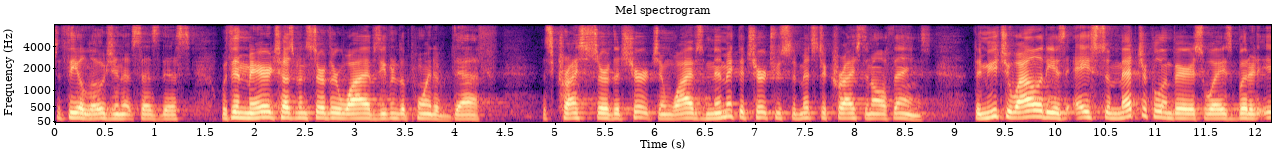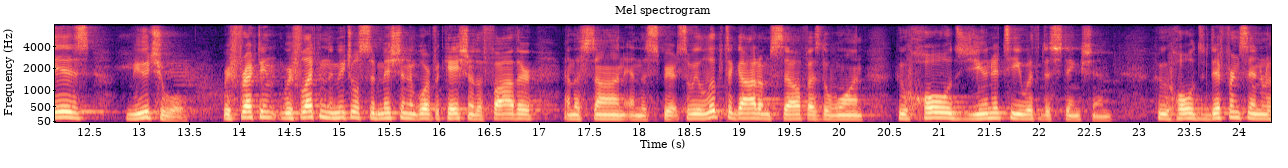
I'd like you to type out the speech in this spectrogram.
There's a theologian that says this Within marriage, husbands serve their wives even to the point of death, as Christ served the church, and wives mimic the church who submits to Christ in all things. The mutuality is asymmetrical in various ways, but it is mutual, reflecting, reflecting the mutual submission and glorification of the Father and the Son and the Spirit. So we look to God Himself as the one who holds unity with distinction who holds difference in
